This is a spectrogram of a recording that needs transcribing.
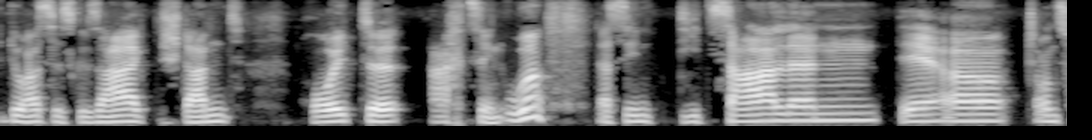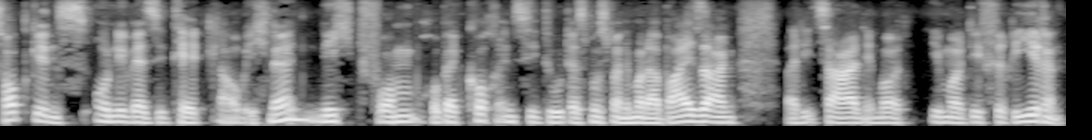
Du hast es gesagt, Stand heute 18 Uhr. Das sind die Zahlen der Johns Hopkins Universität, glaube ich, ne? Nicht vom Robert Koch Institut. Das muss man immer dabei sagen, weil die Zahlen immer, immer differieren.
